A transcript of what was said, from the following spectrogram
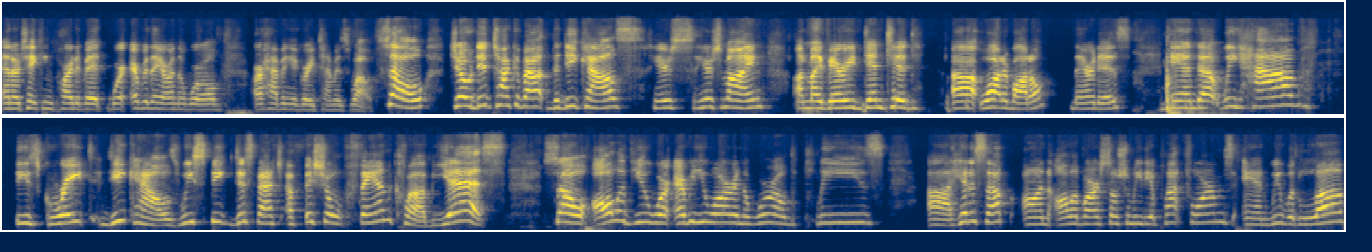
and are taking part of it, wherever they are in the world, are having a great time as well. So Joe did talk about the decals. Here's here's mine on my very dented uh, water bottle. There it is, and uh, we have these great decals. We Speak Dispatch official fan club. Yes. So, all of you, wherever you are in the world, please uh, hit us up on all of our social media platforms, and we would love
